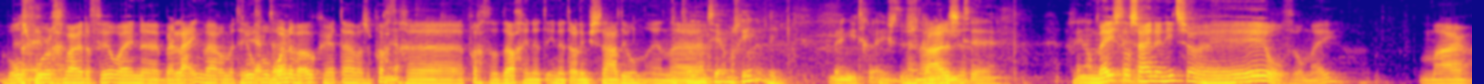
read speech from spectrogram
Wolfsburg waren er veel heen. Uh, Berlijn waren we met heel veel wonnen we ook. Hertha was een prachtige, ja. prachtige dag in het, in het Olympisch Stadion. En, uh, Valencia misschien of niet? Ben ik niet geweest. Dus nou, dus, niet, uh, meestal zijn er niet zo heel veel mee. Maar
